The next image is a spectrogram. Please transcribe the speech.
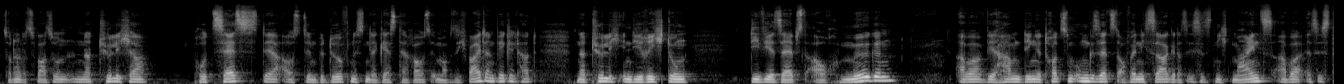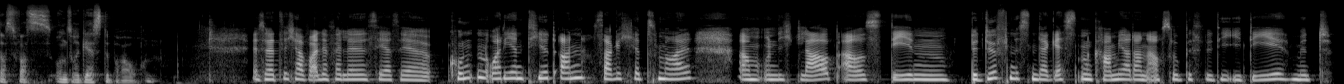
sondern das war so ein natürlicher Prozess, der aus den Bedürfnissen der Gäste heraus immer sich weiterentwickelt hat. Natürlich in die Richtung, die wir selbst auch mögen. Aber wir haben Dinge trotzdem umgesetzt, auch wenn ich sage, das ist jetzt nicht meins, aber es ist das, was unsere Gäste brauchen. Es hört sich auf alle Fälle sehr, sehr kundenorientiert an, sage ich jetzt mal. Ähm, und ich glaube, aus den Bedürfnissen der Gästen kam ja dann auch so ein bisschen die Idee mit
